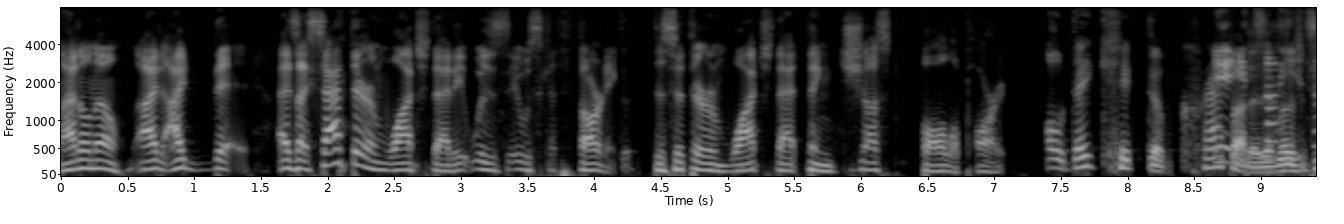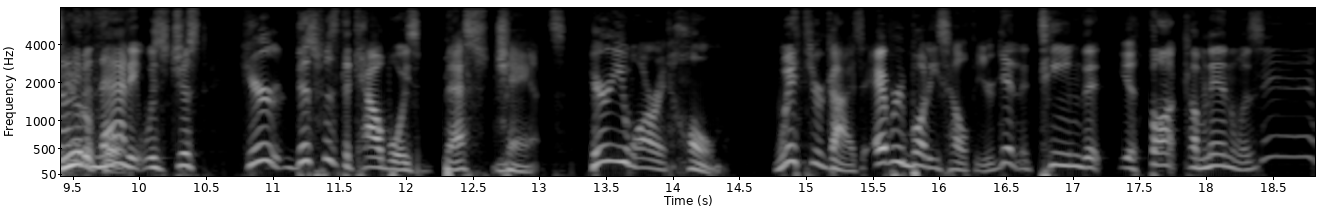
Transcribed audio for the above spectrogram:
I don't know. I, I as I sat there and watched that, it was it was cathartic to sit there and watch that thing just fall apart. Oh, they kicked the crap It- out of them. It was it's beautiful. that. It was just here. This was the Cowboys' best chance. Here you are at home with your guys. Everybody's healthy. You're getting a team that you thought coming in was, eh,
